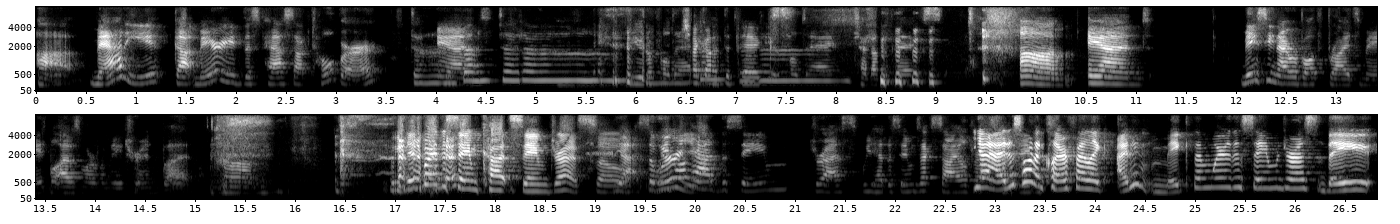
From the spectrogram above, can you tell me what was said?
uh, Maddie got married this past October. Dun, And- dun, dun, Beautiful day. Check out the pics. Beautiful day. Check out the pics. um, and Macy and I were both bridesmaids. Well, I was more of a matron, but um, We did wear the same cut, same dress. So yeah. So we were both you? had the same dress. We had the same exact style. Dress, Yeah, I just want to clarify. Like, I didn't make them wear the same dress. They, That's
